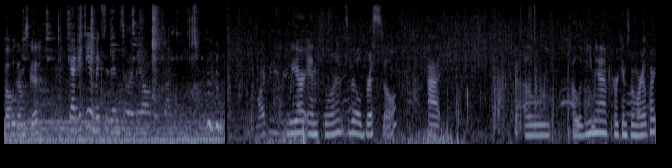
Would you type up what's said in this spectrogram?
Bubblegum's good. Yeah, just need to mix it in so they all get done. We are in Florenceville, Bristol at the Al- Alavina Perkins Memorial Park.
